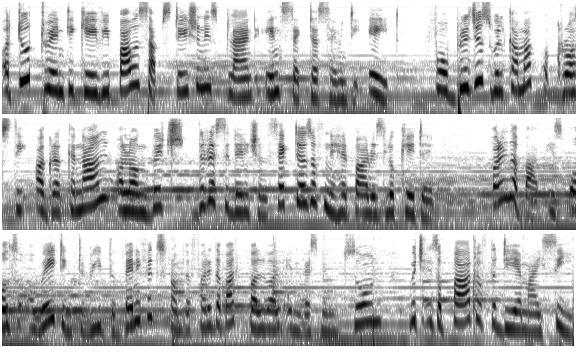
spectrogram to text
A 220 kV power substation is planned in Sector 78. Four bridges will come up across the Agra Canal along which the residential sectors of Neharpar is located. Faridabad is also awaiting to reap the benefits from the Faridabad Palwal Investment Zone which is a part of the DMIC.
